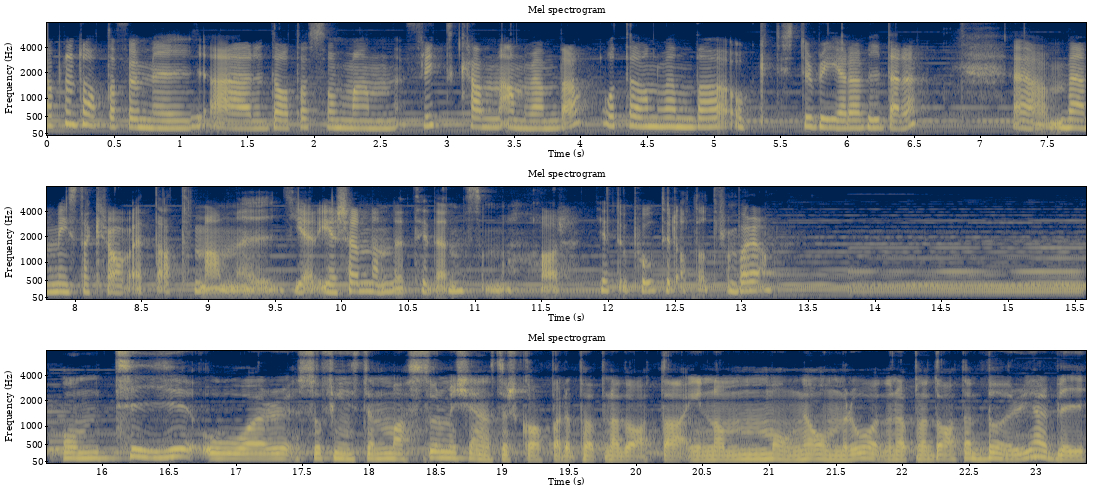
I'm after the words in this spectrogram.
Öppna data för mig är data som man fritt kan använda, återanvända och distribuera vidare. Eh, med minsta kravet att man ger erkännande till den som har gett upphov till datat från början. Om tio år så finns det massor med tjänster skapade på öppna data inom många områden. Öppna data börjar bli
